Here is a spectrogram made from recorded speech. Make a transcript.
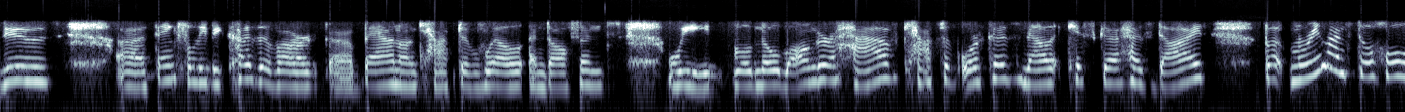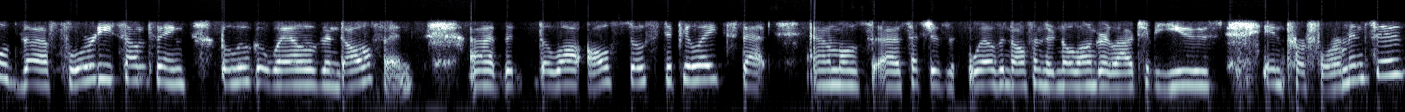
zoos. Uh, thankfully, because of our uh, ban on captive whale and dolphins, we will no longer have captive orcas now that Kiska has died. But Marineland still holds 40 something beluga whales and dolphins. Uh, the, the law also stipulates that animals uh, such as whales and dolphins are no longer allowed to be used in performances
